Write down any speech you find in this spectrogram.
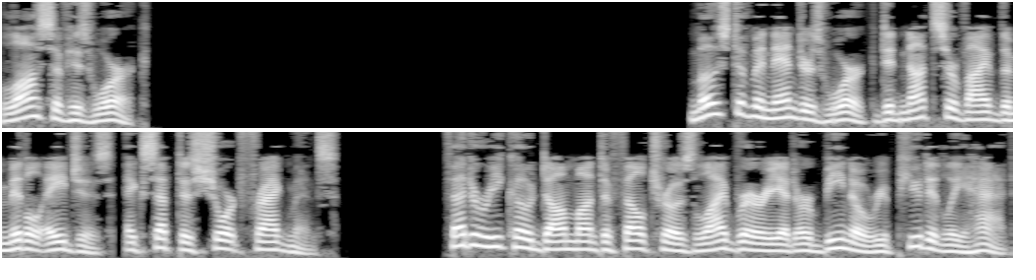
Loss of his work Most of Menander's work did not survive the Middle Ages, except as short fragments. Federico da Montefeltro's library at Urbino reputedly had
